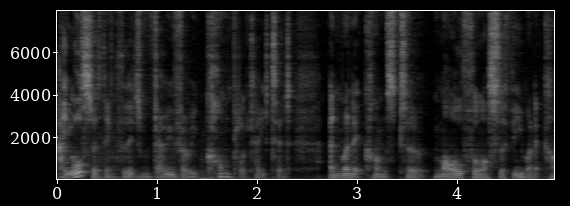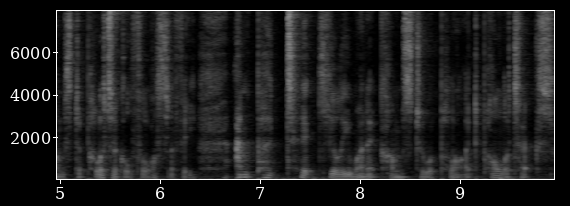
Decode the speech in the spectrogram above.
I also think that it's very, very complicated. And when it comes to moral philosophy, when it comes to political philosophy, and particularly when it comes to applied politics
